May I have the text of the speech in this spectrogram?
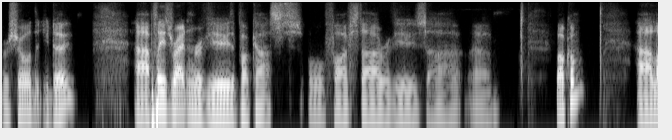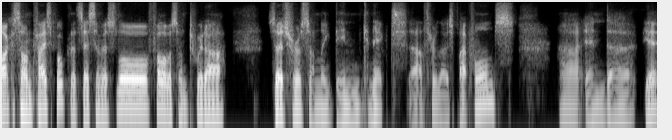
are sure that you do, uh, please rate and review the podcast. All five star reviews are um, welcome. Uh, like us on Facebook, that's SMS Law. Follow us on Twitter. Search for us on LinkedIn. Connect uh, through those platforms. Uh, and uh, yeah,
